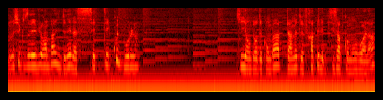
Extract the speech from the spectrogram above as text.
Le monsieur que vous avez vu en bas, il donnait la CT coup de boule. Qui, en dehors de combat, permet de frapper les petits arbres comme on voit là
